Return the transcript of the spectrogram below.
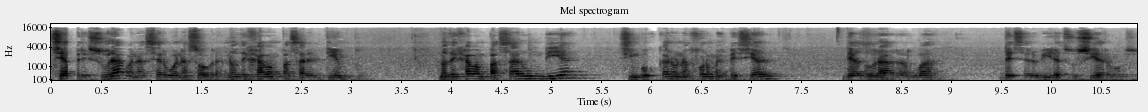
se apresuraban a hacer buenas obras, no dejaban pasar el tiempo, no dejaban pasar un día sin buscar una forma especial de adorar a Allah, de servir a sus siervos.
